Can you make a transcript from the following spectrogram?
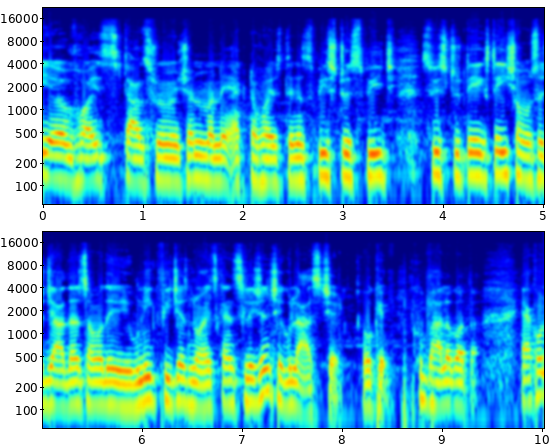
ইয়ে ভয়েস ট্রান্সফরমেশন মানে একটা ভয়েস থেকে speech to speech speech to text এই সমস্ত যে আদার্স আমাদের ইউনিক ফিচার্স নয়েজ ক্যান্সেলেশন সেগুলো আসছে। ওকে খুব ভালো কথা। এখন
